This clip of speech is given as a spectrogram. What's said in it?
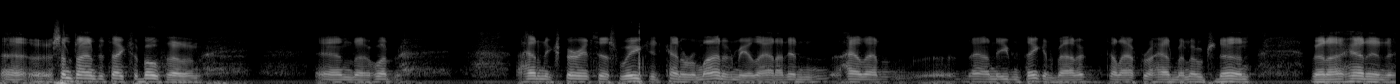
uh, sometimes it takes the both of them. And uh, what I had an experience this week that kind of reminded me of that. I didn't have that uh, down even thinking about it until after I had my notes done. But I had a,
